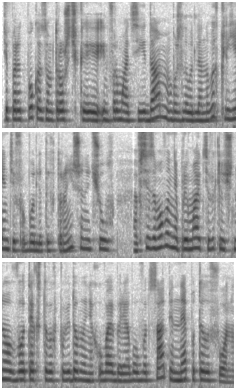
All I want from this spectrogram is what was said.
Ще перед показом трошечки інформації дам, можливо, для нових клієнтів або для тих, хто раніше не чув. Всі замовлення приймаються виключно в текстових повідомленнях у Viber або в WhatsApp, не по телефону.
